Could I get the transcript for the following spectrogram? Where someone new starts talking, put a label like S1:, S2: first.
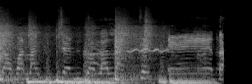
S1: I like General Electric.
